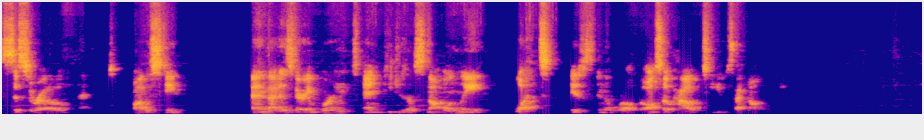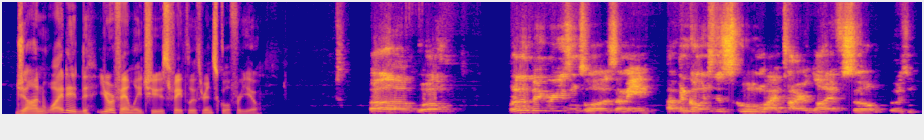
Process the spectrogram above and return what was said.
Cicero and Augustine, and that is very important and teaches us not only what is in the world, but also how to use that knowledge. John, why did your family choose Faith Lutheran School for you? Uh, well, one of the big reasons was, I mean, I've been going to this school my entire life, so it was an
